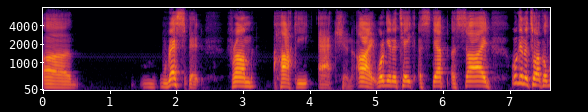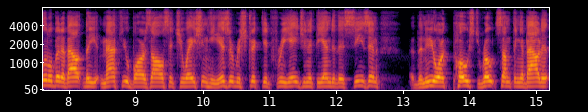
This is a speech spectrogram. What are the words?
uh, respite from hockey action. All right, we're going to take a step aside. We're going to talk a little bit about the Matthew Barzal situation. He is a restricted free agent at the end of this season. The New York Post wrote something about it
